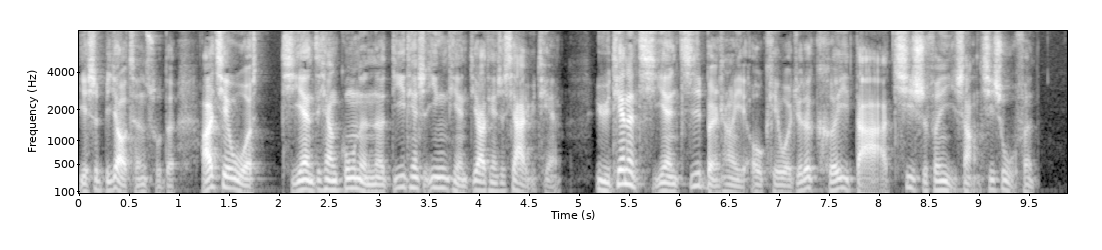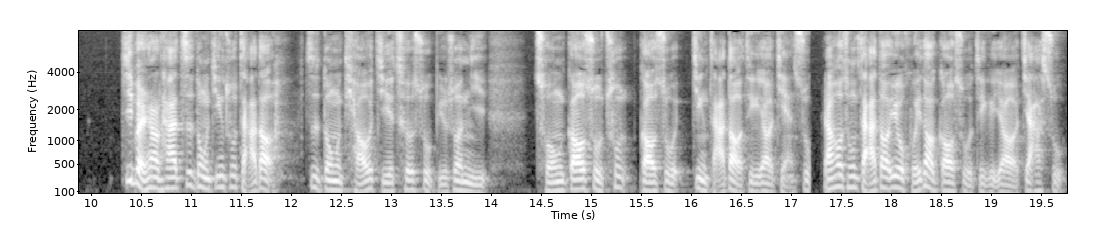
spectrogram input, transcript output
也是比较成熟的。而且我体验这项功能呢，第一天是阴天，第二天是下雨天。雨天的体验基本上也 OK，我觉得可以打七十分以上，七十五分。基本上它自动进出匝道，自动调节车速。比如说你从高速出高速进匝道，这个要减速；然后从匝道又回到高速，这个要加速。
